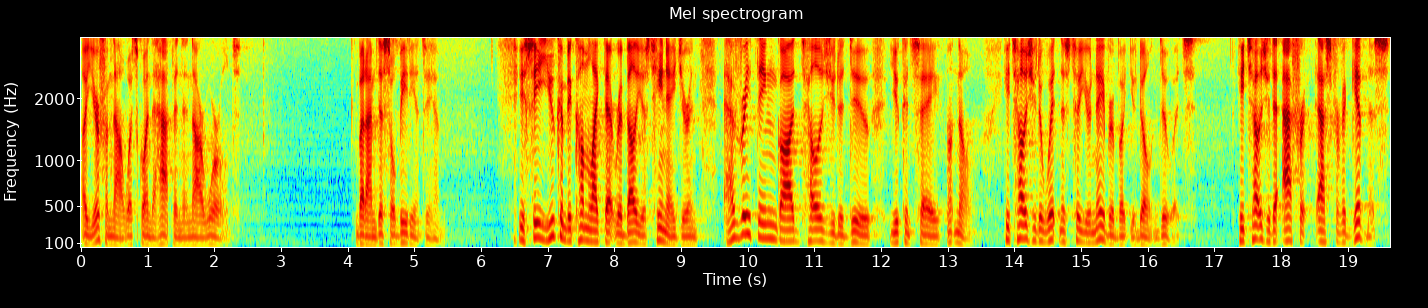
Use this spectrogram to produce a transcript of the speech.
a year from now what's going to happen in our world? But I'm disobedient to him. You see, you can become like that rebellious teenager, and everything God tells you to do, you can say, oh, no. He tells you to witness to your neighbor, but you don't do it. He tells you to ask for forgiveness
